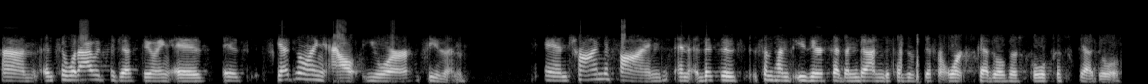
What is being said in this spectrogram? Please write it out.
Um, and so what I would suggest doing is, is scheduling out your season and trying to find, and this is sometimes easier said than done because of different work schedules or school schedules,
